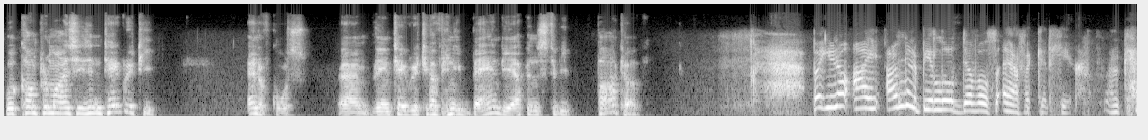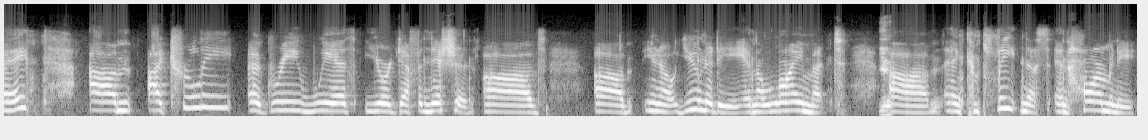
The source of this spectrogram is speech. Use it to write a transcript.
will compromise his integrity. And of course, um, the integrity of any band he happens to be part of. But you know, I, I'm going to be a little devil's advocate here, okay? Um, I truly agree with your definition of, um, you know, unity and alignment yep. um, and completeness and harmony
